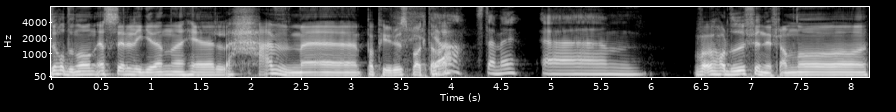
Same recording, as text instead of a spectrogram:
Du hadde noen, Jeg ser det ligger en hel haug med papyrus bak deg. Ja, stemmer. Um, Hva- Hadde du funnet fram noen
